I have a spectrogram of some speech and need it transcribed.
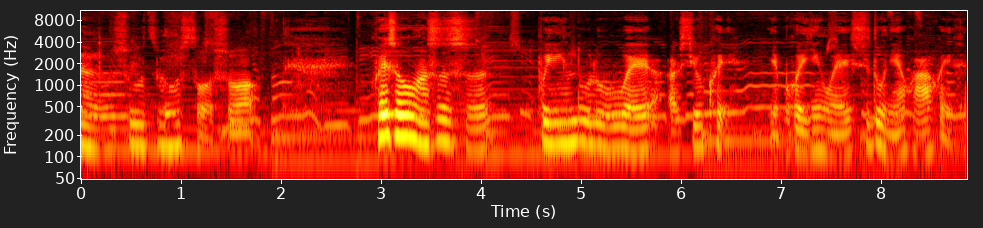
正如书中所说，回首往事时，不因碌碌无为而羞愧，也不会因为虚度年华悔恨。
